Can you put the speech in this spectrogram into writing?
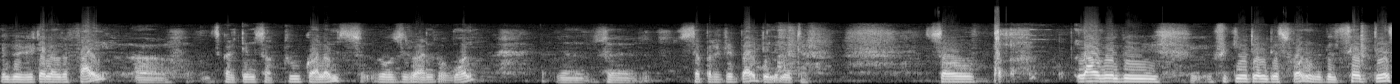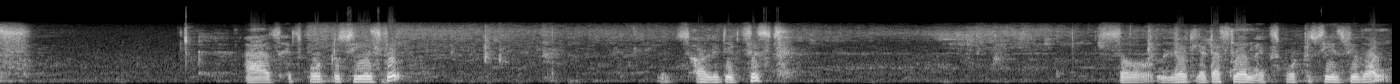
will be written on the file. Uh, it contains of two columns row 0 and row 1 uh, separated by delimiter so now we'll be executing this one. We will save this as export to CSV it's already exists so let, let us name export to CSV1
